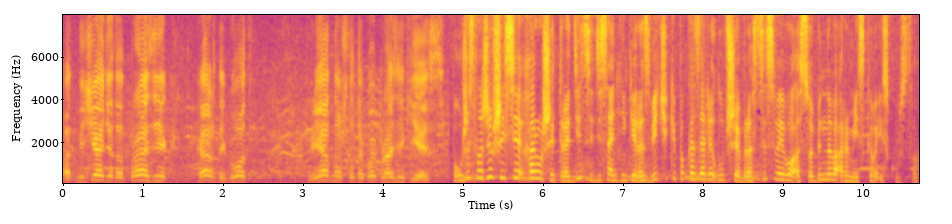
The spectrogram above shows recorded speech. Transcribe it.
отмечать этот праздник каждый год Приятно, что такой праздник есть. По уже сложившейся хорошей традиции десантники и разведчики показали лучшие образцы своего особенного армейского искусства.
